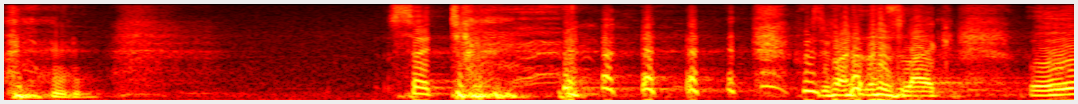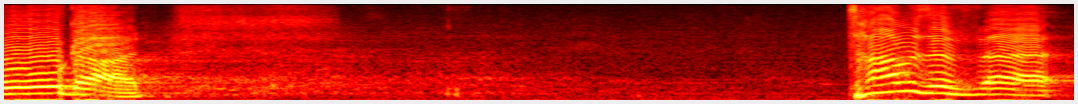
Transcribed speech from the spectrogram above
so, t- it was one of those like, oh God. Times of. Uh,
